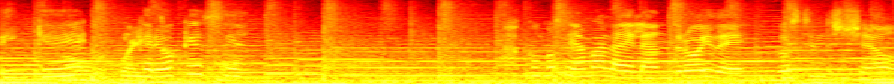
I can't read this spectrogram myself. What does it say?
¿En qué? No, wait. Creo que es en. Ah, ¿Cómo se llama la del androide? Ghost in the Shell.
